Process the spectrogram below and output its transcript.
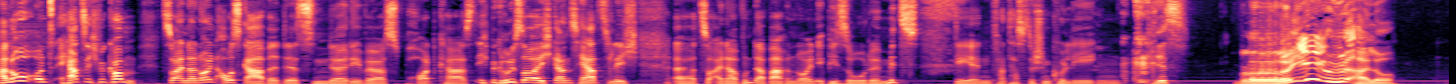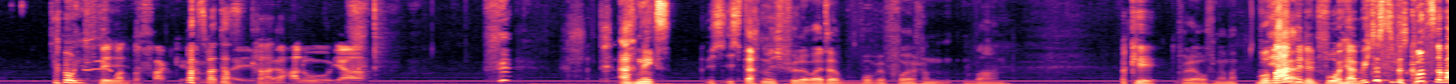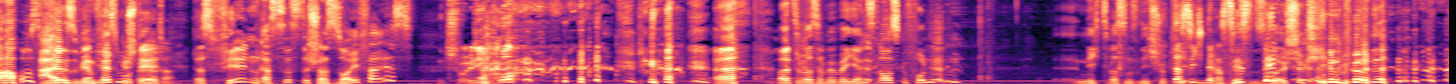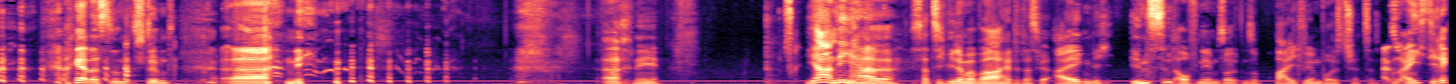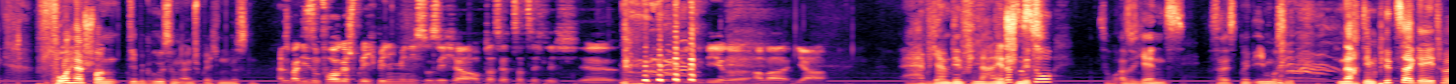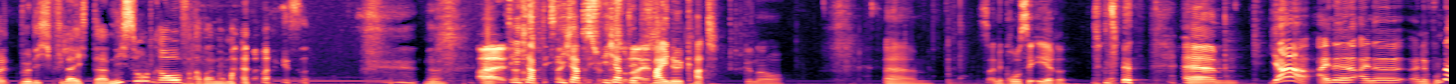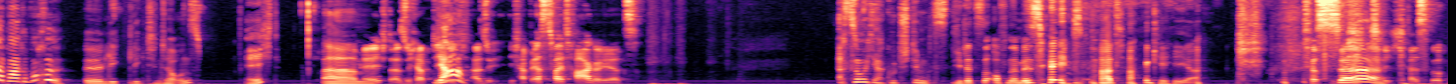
Hallo und herzlich willkommen zu einer neuen Ausgabe des Nerdiverse Podcast. Ich begrüße euch ganz herzlich äh, zu einer wunderbaren neuen Episode mit den fantastischen Kollegen Chris. Hallo. Und Phil. What the fuck? Was ähm, war das gerade? Ja, hallo, ja. Ach, nix. Ich, ich dachte nur, ich führe da weiter, wo wir vorher schon waren. Okay. Vor der Aufnahme. Wo Egal. waren wir denn vorher? Möchtest du das kurz nochmal aus? Also, wir haben festgestellt, Zuhörer? dass Phil ein rassistischer Säufer ist. Entschuldigung. äh, warte, was haben wir bei Jens rausgefunden? Nichts, was uns nicht schockiert. Dass ich ein Rassist bin? schockieren würde. Ach ja, das stimmt. Äh, nee. Ach nee. Ja, nee, äh, es hat sich wieder mal bewahrheitet, dass wir eigentlich instant aufnehmen sollten, sobald wir im Voice-Chat sind. Also, Und eigentlich direkt vorher schon die Begrüßung einsprechen müssten. Also bei diesem Vorgespräch bin ich mir nicht so sicher, ob das jetzt tatsächlich äh, wäre, aber ja. Ja, wir haben den finalen ja, das Schnitt. Ist so, so, also Jens. Das heißt, mit ihm muss ich. nach dem Pizzagate heute würde ich vielleicht da nicht so drauf, aber normalerweise. Ne? Alter, ich habe ich hab, ich hab so den leid. Final Cut. Genau. Ähm, das ist eine große Ehre. ähm, ja, eine, eine, eine wunderbare Woche äh, liegt, liegt hinter uns. Echt? Ähm, Echt? Also ich habe ja. Ich, also ich habe erst zwei Tage jetzt. Ach so, ja gut, stimmt. Die letzte Aufnahme ist ja erst ein paar Tage her. Das ist Sir. richtig. Also,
